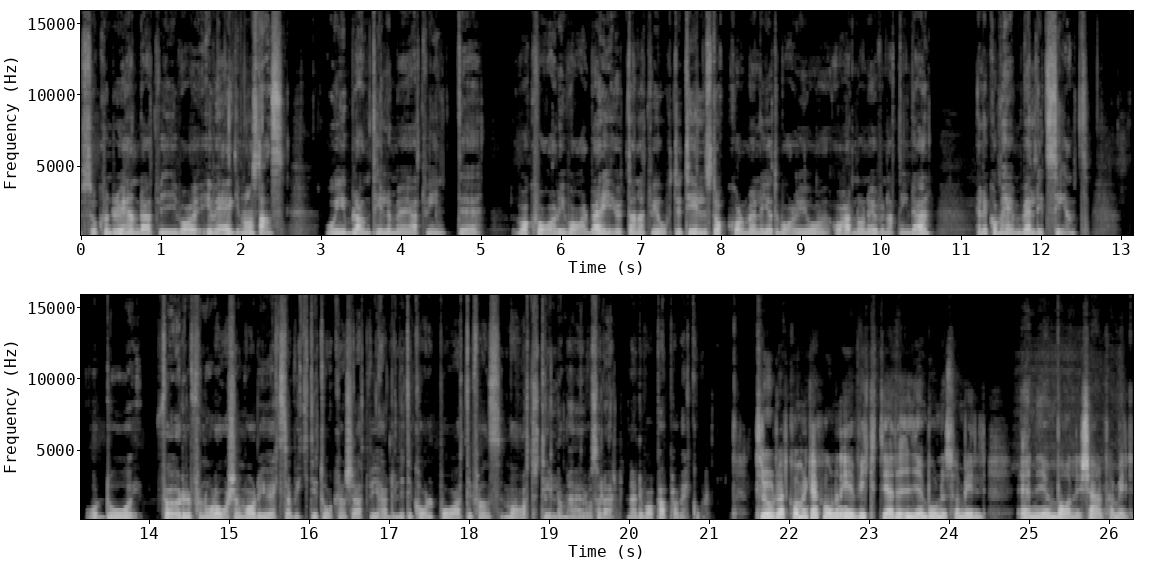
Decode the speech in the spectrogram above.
så kunde det hända att vi var iväg någonstans. Och ibland till och med att vi inte var kvar i Varberg utan att vi åkte till Stockholm eller Göteborg och, och hade någon övernattning där. Eller kom hem väldigt sent. Och då förr, för några år sedan var det ju extra viktigt då kanske att vi hade lite koll på att det fanns mat till de här och sådär när det var pappaveckor. Tror du att kommunikationen är viktigare i en bonusfamilj än i en vanlig kärnfamilj?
